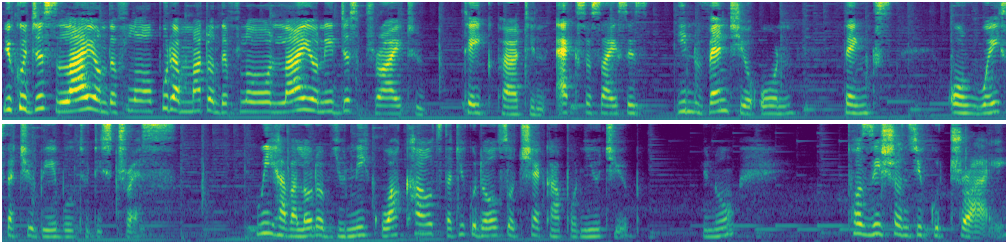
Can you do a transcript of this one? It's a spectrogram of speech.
you could just lie on the floor put a mat on the floor lie on it just try to take part in exercises invent your own things or ways that you'll be able to distress we have a lot of unique workouts that you could also check up on youtube you know positions you could try.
